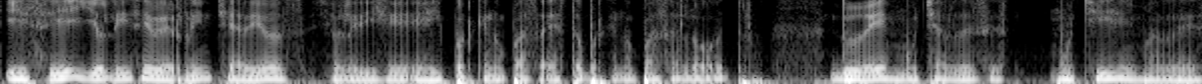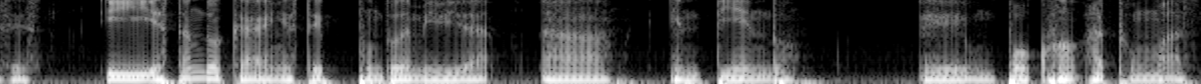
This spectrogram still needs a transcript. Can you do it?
Y sí, yo le hice berrinche a Dios. Yo le dije, hey, ¿por qué no pasa esto? ¿Por qué no pasa lo otro? Dudé muchas veces muchísimas veces. Y estando acá en este punto de mi vida, ah, entiendo eh, un poco a Tomás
